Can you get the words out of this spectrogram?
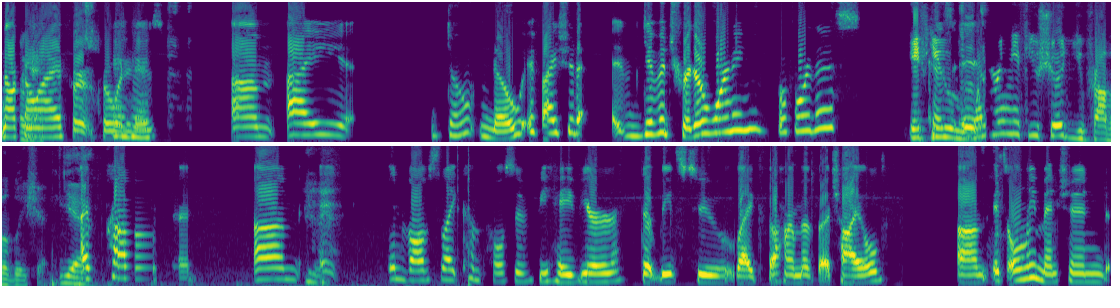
Not gonna Okay. lie for for what Mhm. it is. Um, I don't know if I should uh, give a trigger warning before this. If you're 'Cause it- wondering if you should, you probably should. Yeah. I probably should. Um, it involves like compulsive behavior that leads to like the harm of a child. Um, it's only mentioned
